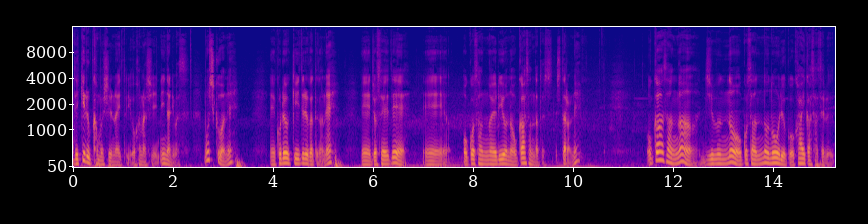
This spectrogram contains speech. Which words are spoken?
できるかもしれないというお話になります。もしくはね、えこれを聞いてる方がね、え女性で、え、お子さんがいるようなお母さんだとしたらねお母さんが自分のお子さんの能力を開花させる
